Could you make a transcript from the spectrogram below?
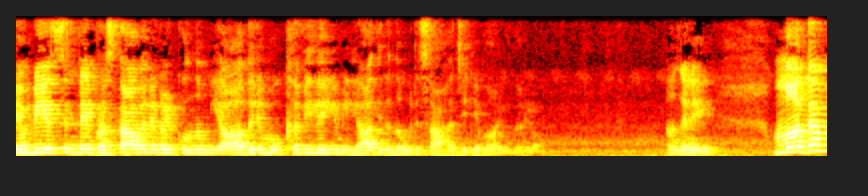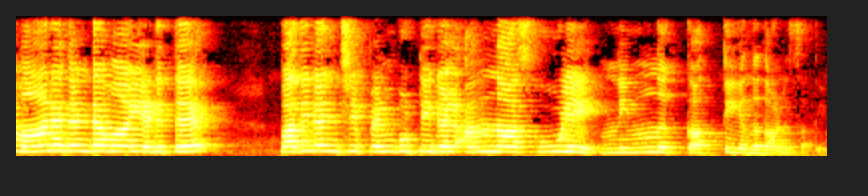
എം ബി എസിന്റെ പ്രസ്താവനകൾക്കൊന്നും യാതൊരു മുഖവിലയും ഇല്ലാതിരുന്ന ഒരു സാഹചര്യമായിരുന്നല്ലോ. അങ്ങനെ മതമാനദണ്ഡമായി എടുത്ത് പതിനഞ്ച് പെൺകുട്ടികൾ അന്ന് ആ സ്കൂളിൽ നിന്ന് കത്തി എന്നതാണ് സത്യം.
